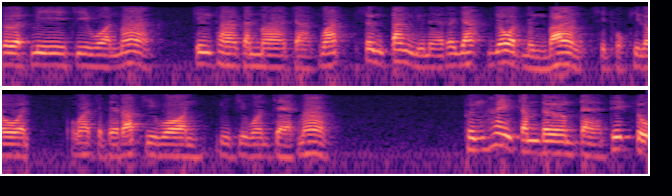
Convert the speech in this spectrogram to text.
เกิดมีจีวรมาก จึงพากันมาจากวัด ซึ่งตั้งอยู่ในระยะโยดหนึ่งบ้างสิบหกกิโลเพราะว่าจะไปรับจีวร มีจีวรแจกมาก พึงให้จำเดิมแต่ภิกษุ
